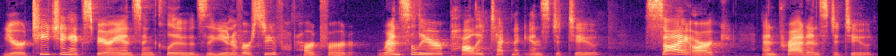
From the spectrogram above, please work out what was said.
Your teaching experience includes the University of Hartford, Rensselaer Polytechnic Institute, SCI-Arc, and Pratt Institute.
